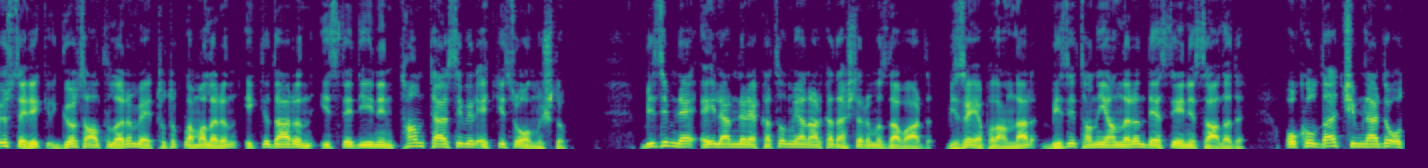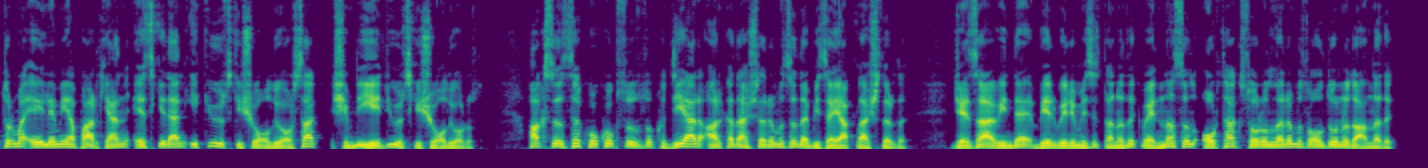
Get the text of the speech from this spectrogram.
Üstelik gözaltıların ve tutuklamaların iktidarın istediğinin tam tersi bir etkisi olmuştu. Bizimle eylemlere katılmayan arkadaşlarımız da vardı. Bize yapılanlar bizi tanıyanların desteğini sağladı. Okulda çimlerde oturma eylemi yaparken eskiden 200 kişi oluyorsak şimdi 700 kişi oluyoruz. Haksızlık, hukuksuzluk diğer arkadaşlarımızı da bize yaklaştırdı. Cezaevinde birbirimizi tanıdık ve nasıl ortak sorunlarımız olduğunu da anladık.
